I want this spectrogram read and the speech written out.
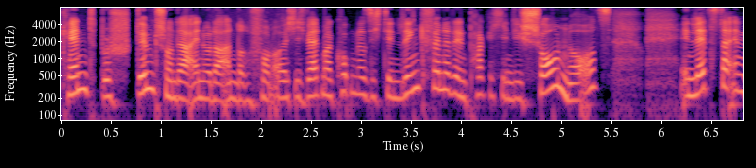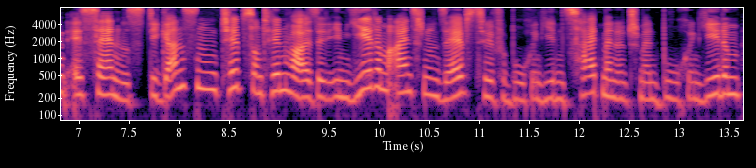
kennt bestimmt schon der ein oder andere von euch. Ich werde mal gucken, dass ich den Link finde, den packe ich in die Show Notes. In letzter Essenz, die ganzen Tipps und Hinweise, die in jedem einzelnen Selbsthilfebuch, in jedem Zeitmanagementbuch, in jedem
